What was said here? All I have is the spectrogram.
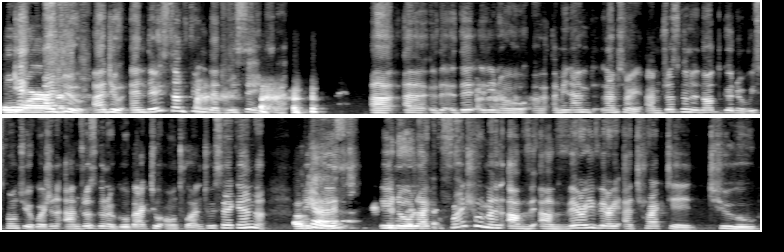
Or yeah, I do, I do. And there's something that we say in France. Uh, uh, the, the, you know, uh, I mean, I'm, I'm sorry. I'm just gonna not gonna respond to your question. I'm just gonna go back to Antoine two second okay. because you know, like French women are are very very attracted to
